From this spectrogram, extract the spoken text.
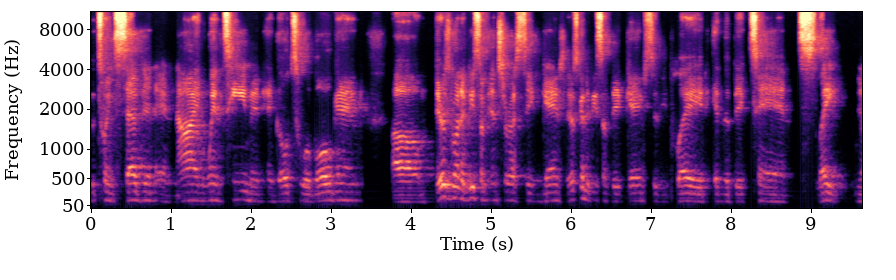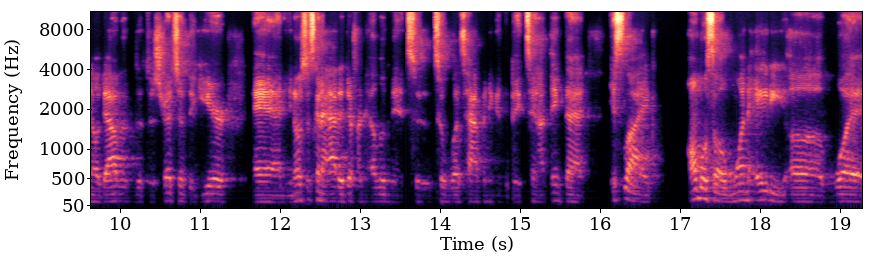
between seven and nine win team and, and go to a bowl game, um, there's going to be some interesting games. There's going to be some big games to be played in the Big Ten slate, you know, down the, the stretch of the year. And, you know, it's just going to add a different element to, to what's happening in the Big Ten. I think that it's like almost a 180 of what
